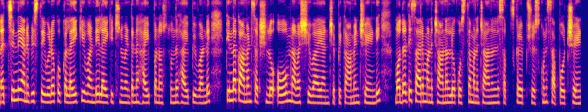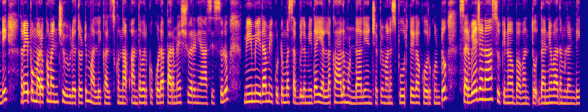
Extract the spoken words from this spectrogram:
నచ్చింది అనిపిస్తే ఈ వీడియోకి ఒక లైక్ ఇవ్వండి. లైక్ ఇచ్చిన వెంటనే హైప్ అని వస్తుంది. హైప్ ఇవ్వండి. కింద కామెంట్ సెక్షన్లో ఓం నమ శివాయ అని చెప్పి కామెంట్ చేయండి. మొదటి మొదటిసారి మన ఛానల్లోకి వస్తే మన ఛానల్ని సబ్స్క్రైబ్ చేసుకుని సపోర్ట్ చేయండి. రేపు మరొక మంచి వీడియోతోటి మళ్ళీ కలుసుకుందాం. అంతవరకు కూడా పరమేశ్వరుని ఆశీస్సులు మీ మీద మీ కుటుంబ సభ్యుల మీద ఎల్లకాలం ఉండాలి అని చెప్పి మనస్ఫూర్తిగా కోరుకుంటూ సర్వేజన సుఖినో భవంతు. ధన్యవాదములండి.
